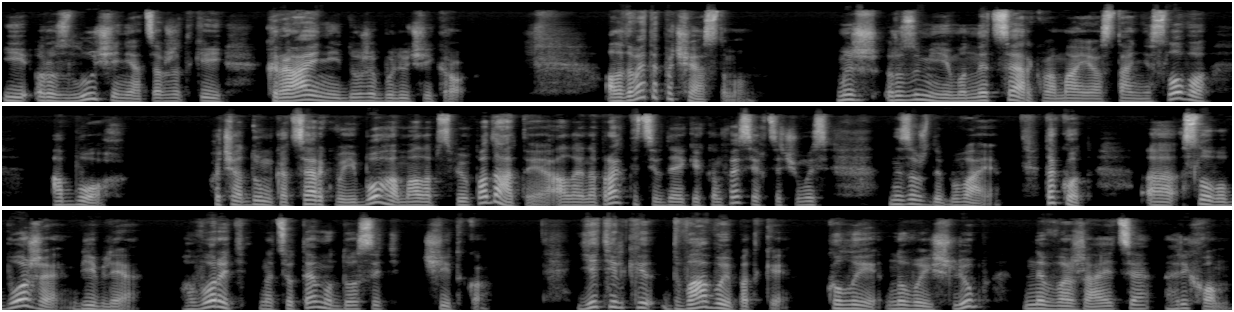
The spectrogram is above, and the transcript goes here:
і розлучення це вже такий крайній дуже болючий крок. Але давайте по-чесному. Ми ж розуміємо, не церква має останнє слово, а Бог. Хоча думка церкви і Бога мала б співпадати, але на практиці в деяких конфесіях це чомусь не завжди буває. Так от, е, Слово Боже, Біблія, говорить на цю тему досить чітко. Є тільки два випадки, коли новий шлюб не вважається гріхом.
